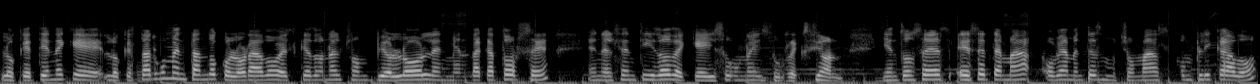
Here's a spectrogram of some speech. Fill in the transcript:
lo que tiene que, lo que está argumentando Colorado es que Donald Trump violó la enmienda 14 en el sentido de que hizo una insurrección. Y entonces ese tema obviamente es mucho más complicado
